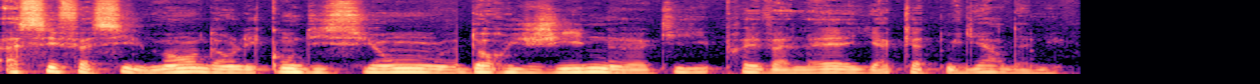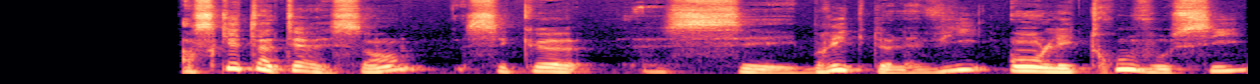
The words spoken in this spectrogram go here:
assez facilement dans les conditions d'origine qui prévalaient il y a 4 milliards d'années. Alors ce qui est intéressant, c'est que ces briques de la vie, on les trouve aussi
